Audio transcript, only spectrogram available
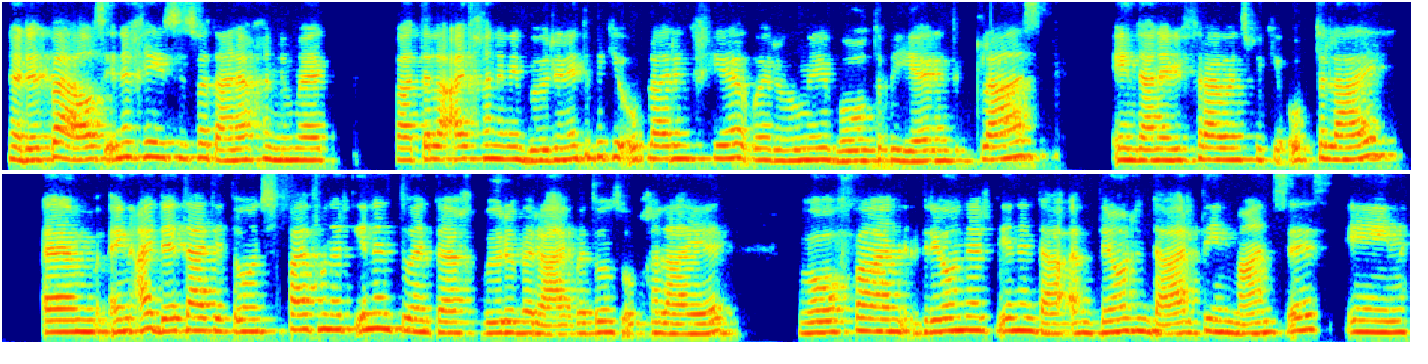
Nou dit behels enigiets soos wat hy nou genoem het wat hulle uitgaan in die boere net 'n bietjie opleiding gee oor hoe om die wol te beheer en te klas en dan net die vrouens bietjie op te lei. Ehm um, en uit dit uit het ons 521 boere bereik wat ons opgelei het waarvan 313 313 mans is en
